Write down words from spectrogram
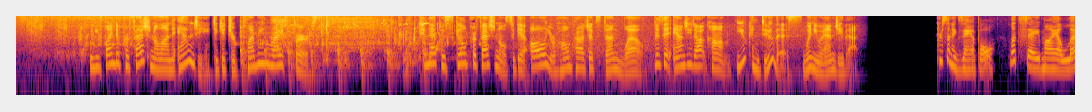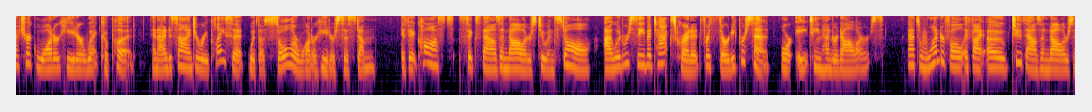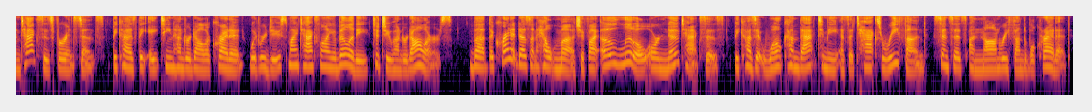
when you find a professional on Angie to get your plumbing right first. Connect with skilled professionals to get all your home projects done well. Visit Angie.com. You can do this when you Angie that. Here's an example. Let's say my electric water heater went kaput and I decide to replace it with a solar water heater system. If it costs $6,000 to install, I would receive a tax credit for 30% or $1,800. That's wonderful if I owe $2,000 in taxes, for instance, because the $1,800 credit would reduce my tax liability to $200. But the credit doesn't help much if I owe little or no taxes because it won't come back to me as a tax refund since it's a non refundable credit.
